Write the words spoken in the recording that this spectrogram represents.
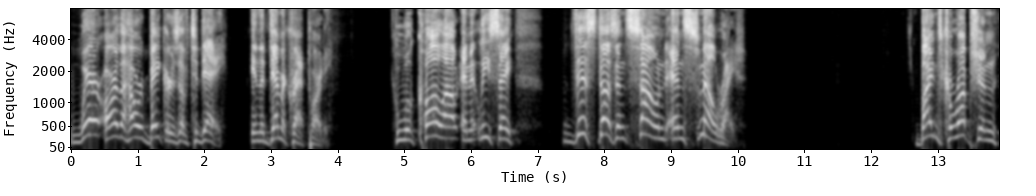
Where are the Howard Bakers of today in the Democrat Party who will call out and at least say, this doesn't sound and smell right? Biden's corruption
